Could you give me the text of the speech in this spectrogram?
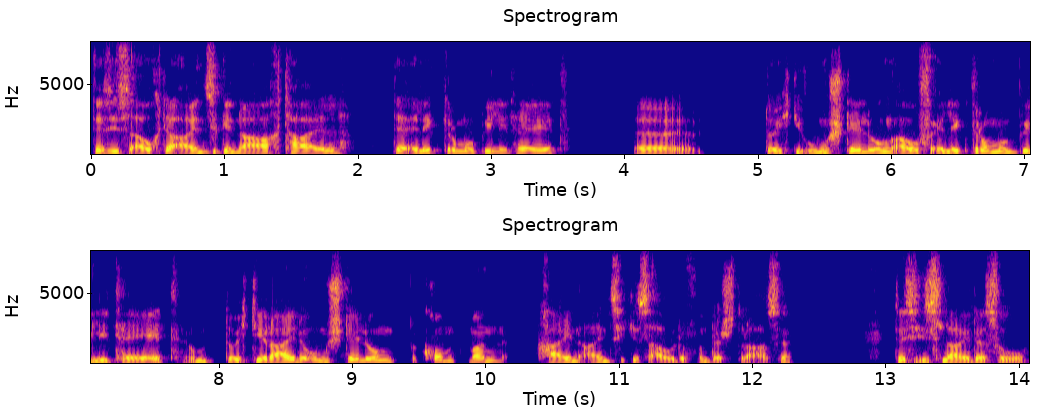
Das ist auch der einzige Nachteil der Elektromobilität. Äh, durch die Umstellung auf Elektromobilität und durch die reine Umstellung bekommt man kein einziges Auto von der Straße. Das ist leider so.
